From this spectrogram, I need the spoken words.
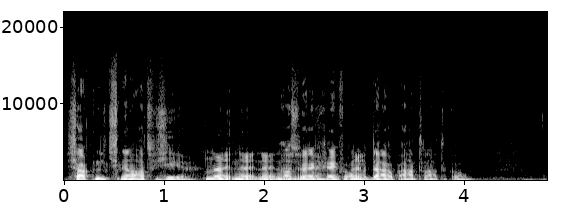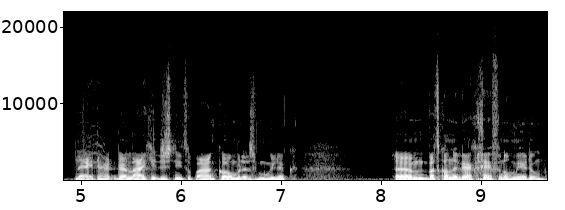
zou ik niet snel adviseren nee, nee, nee. nee als nee, werkgever om het daarop aan te laten komen. Nee, daar, daar laat je dus niet op aankomen. Dat is moeilijk. Ehm, wat kan de werkgever nog meer doen?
